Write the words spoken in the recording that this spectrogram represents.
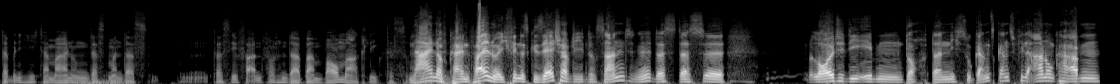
da bin ich nicht der Meinung, dass man das dass die Verantwortung da beim Baumarkt liegt, das zu Nein, auf keinen Fall. Nur ich finde es gesellschaftlich interessant, ne, dass dass, äh, Leute, die eben doch dann nicht so ganz, ganz viel Ahnung haben,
